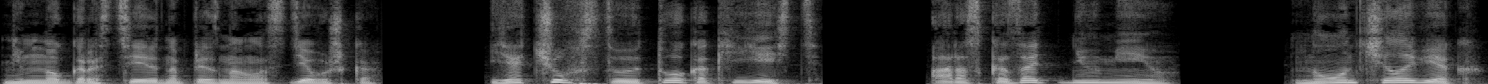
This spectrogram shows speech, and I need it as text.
Немного растерянно призналась девушка. Я чувствую то, как есть а рассказать не умею. Но он человек.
